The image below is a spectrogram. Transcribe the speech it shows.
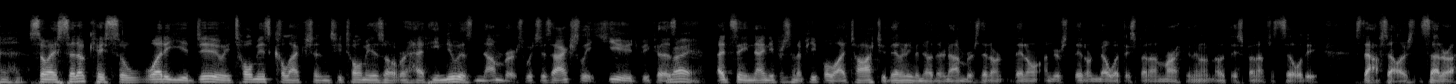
so I said, okay, so what do you do? He told me his collections. He told me his overhead. He knew his numbers, which is actually huge because right. I'd say 90% of people I talk to, they don't even know their numbers. They don't, they don't understand. They don't know what they spend on marketing. They don't know what they spend on facility, staff salaries, etc.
